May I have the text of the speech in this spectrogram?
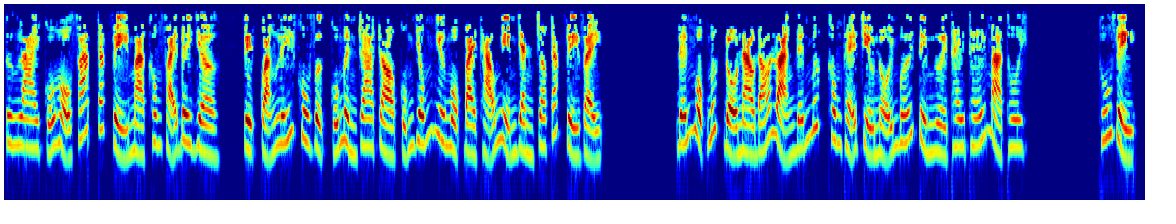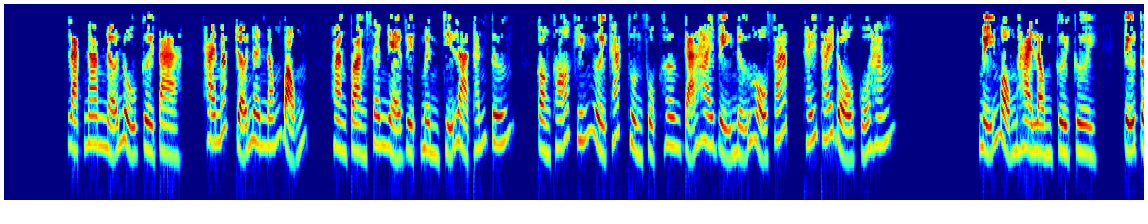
tương lai của hộ pháp các vị mà không phải bây giờ, việc quản lý khu vực của mình ra trò cũng giống như một bài khảo nghiệm dành cho các vị vậy. Đến một mức độ nào đó loạn đến mức không thể chịu nổi mới tìm người thay thế mà thôi. Thú vị. Lạc Nam nở nụ cười tà, hai mắt trở nên nóng bỏng, hoàn toàn xem nhẹ việc mình chỉ là thánh tướng, còn khó khiến người khác thuần phục hơn cả hai vị nữ hộ pháp, thấy thái độ của hắn. Mỹ mộng hài lòng cười cười, tiểu tử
